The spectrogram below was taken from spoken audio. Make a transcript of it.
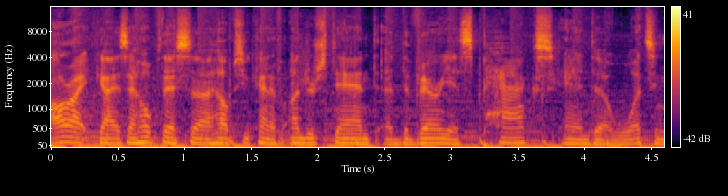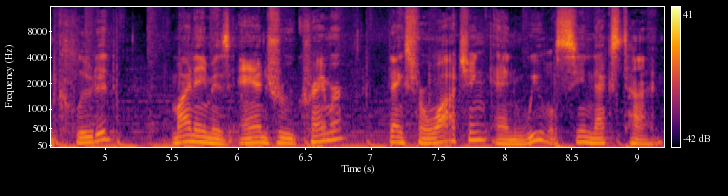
All right, guys, I hope this uh, helps you kind of understand uh, the various packs and uh, what's included. My name is Andrew Kramer. Thanks for watching, and we will see you next time.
